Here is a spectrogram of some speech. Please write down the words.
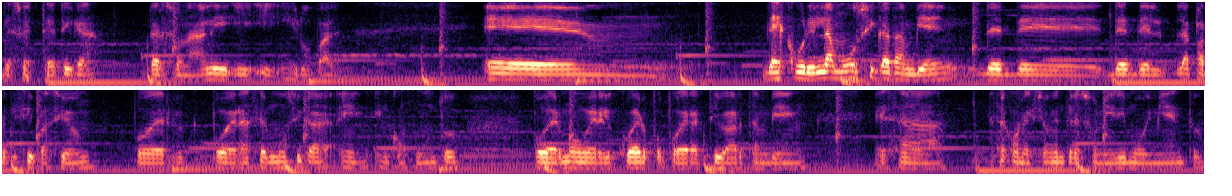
de su estética personal y, grupal. Eh, descubrir la música también desde, desde, la participación, poder, poder hacer música en, conjunto, poder mover el cuerpo, poder activar también esa, esa conexión entre sonido y movimiento.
